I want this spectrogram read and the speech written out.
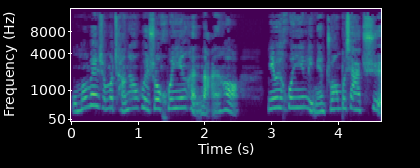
我们为什么常常会说婚姻很难哈？因为婚姻里面装不下去。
